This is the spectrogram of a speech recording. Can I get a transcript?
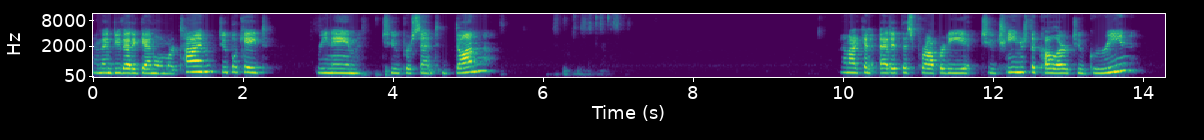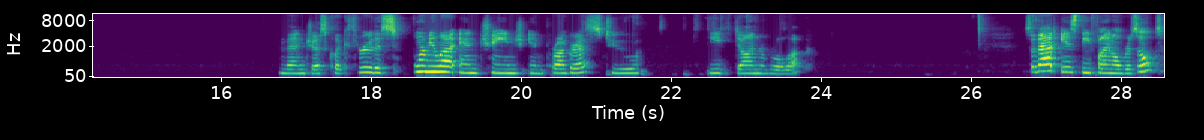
And then do that again one more time. Duplicate, rename 2% done. And I can edit this property to change the color to green. And then just click through this formula and change in progress to the done roll up. So that is the final result.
